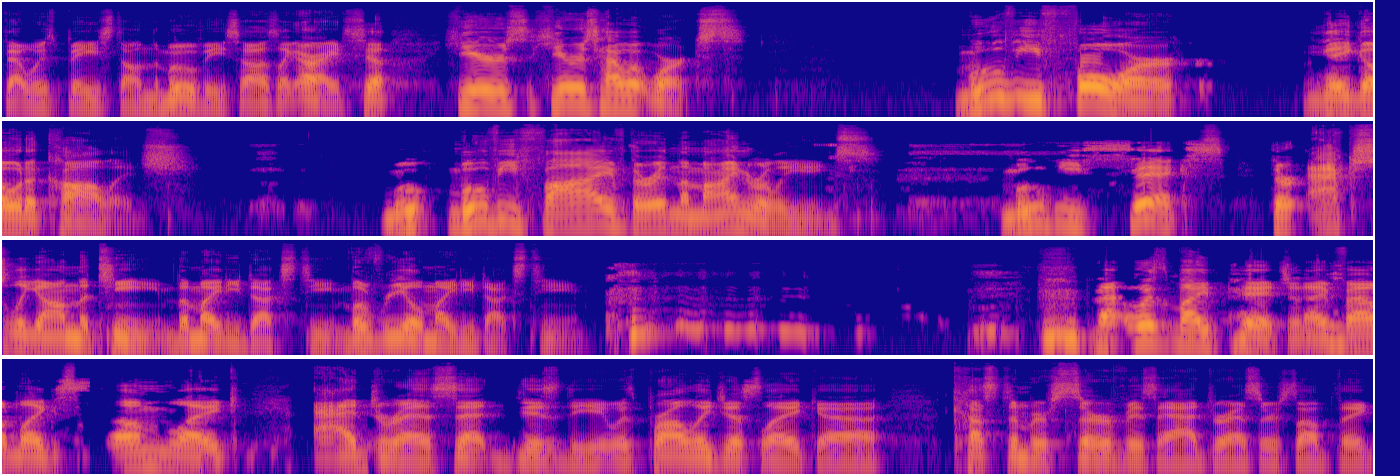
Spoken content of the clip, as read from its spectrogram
that was based on the movie. So I was like, all right, so here's here's how it works. Movie 4 they go to college. Mo- movie five, they're in the minor leagues. Movie six, they're actually on the team, the Mighty Ducks team, the real Mighty Ducks team. That was my pitch, and I found like some like address at Disney. It was probably just like a customer service address or something,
